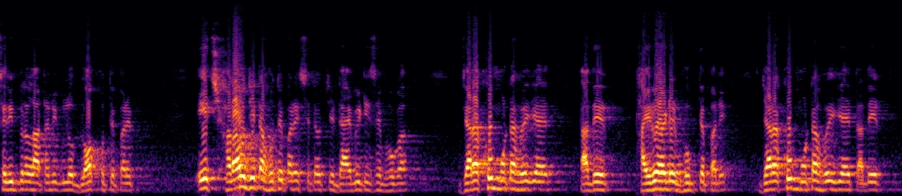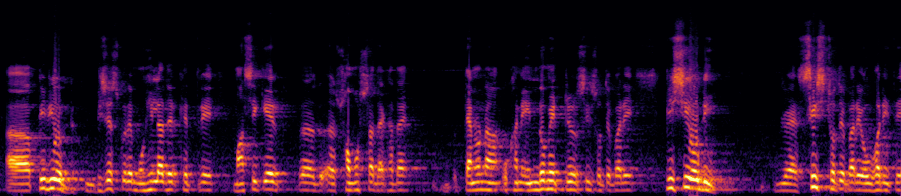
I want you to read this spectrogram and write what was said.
সেরিব্রাল আর্টারিগুলো ব্লক হতে পারে। এছাড়াও যেটা হতে পারে সেটা হচ্ছে ডায়াবেটিসে ভোগা। যারা খুব মোটা হয়ে যায় তাদের থাইরয়েডের ভুগতে পারে, যারা খুব মোটা হয়ে যায় তাদের পিরিয়ড, বিশেষ করে মহিলাদের ক্ষেত্রে মাসিকের সমস্যা দেখা দেয়। কেননা ওখানে এন্ডোমেট্রিওসিস হতে পারে পিসিওডি সিস্ট হতে পারে ওভারিতে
